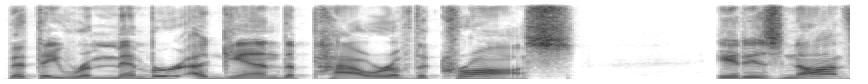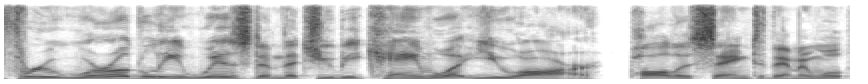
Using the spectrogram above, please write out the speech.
that they remember again the power of the cross. It is not through worldly wisdom that you became what you are, Paul is saying to them, and we'll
